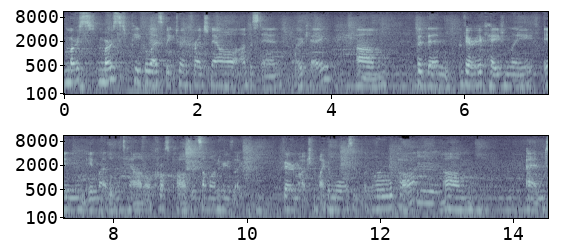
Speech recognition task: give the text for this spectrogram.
most most people I speak to in French now understand okay, um, but then very occasionally in in my little town I'll cross paths with someone who's like very much from like a more sort of rural part, Mm. um, and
